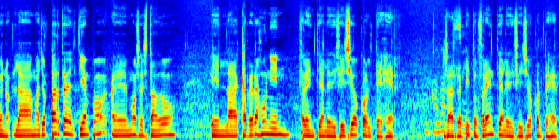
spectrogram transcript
Bueno, la mayor parte del tiempo eh, hemos estado en la carrera Junín frente al edificio Coltejer. O sea, repito, frente al edificio Coltejer.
